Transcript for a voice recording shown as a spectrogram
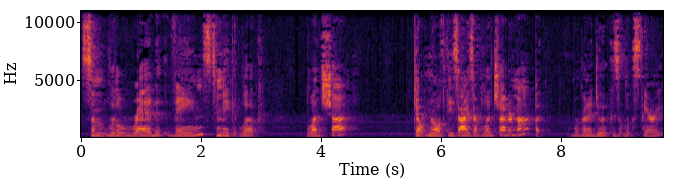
some little red veins to make it look bloodshot. Don't know if these eyes are bloodshot or not, but we're going to do it because it looks scary.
